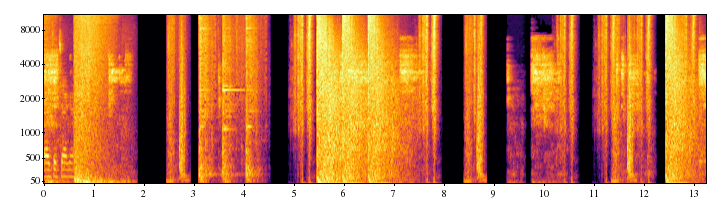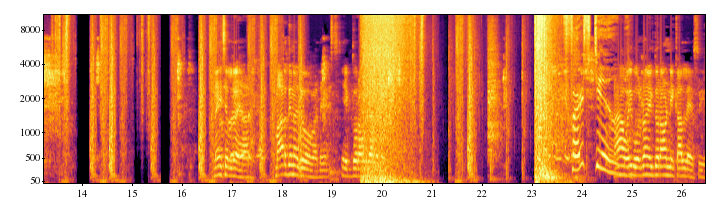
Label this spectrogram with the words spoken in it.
है चचा का नहीं चल रहा यार मार देना जो होगा दे एक दो राउंड जाने दे फर्स्ट हाँ वही बोल रहा हूँ एक दो राउंड निकाल ले ऐसे ही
